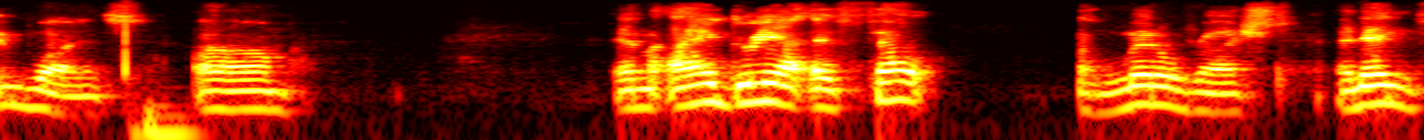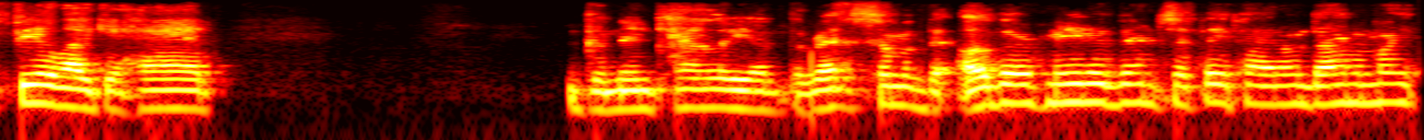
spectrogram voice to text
It was, um, and I agree. It felt a little rushed. I didn't feel like it had the mentality of the rest, some of the other main events that they've had on Dynamite,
